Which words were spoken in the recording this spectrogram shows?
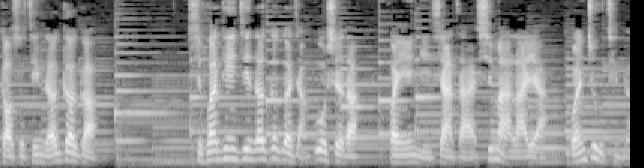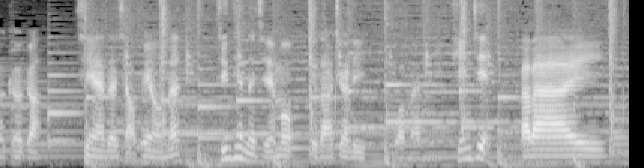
告诉金德哥哥。喜欢听金德哥哥讲故事的。欢迎你下载喜马拉雅，关注金德哥哥。亲爱的小朋友们，今天的节目就到这里，我们明天见，拜拜。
